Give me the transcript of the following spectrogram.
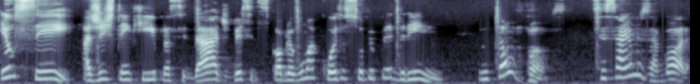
Eu sei. A gente tem que ir pra cidade ver se descobre alguma coisa sobre o Pedrinho. Então vamos. Se sairmos agora,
